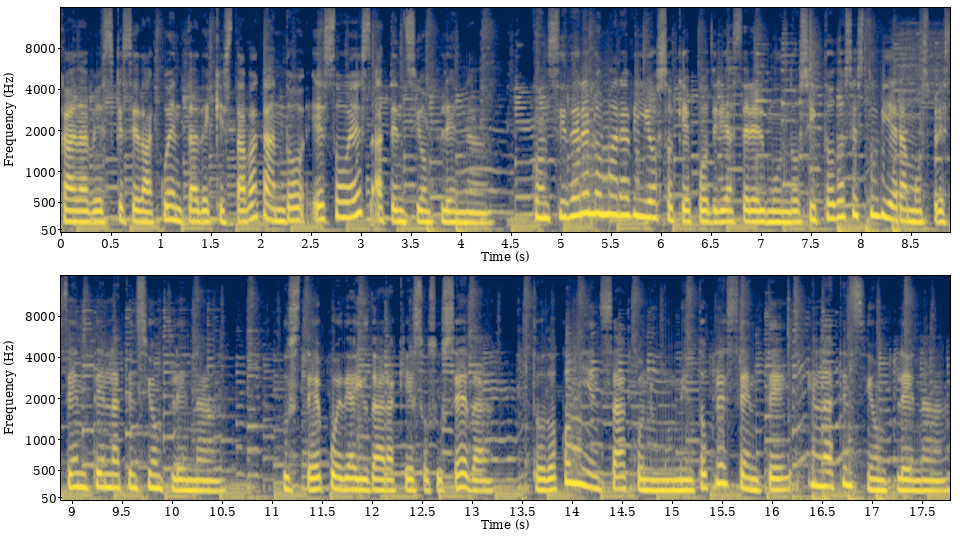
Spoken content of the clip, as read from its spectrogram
Cada vez que se da cuenta de que está vagando, eso es atención plena. Considere lo maravilloso que podría ser el mundo si todos estuviéramos presentes en la atención plena. Usted puede ayudar a que eso suceda. Todo comienza con un momento presente en la atención plena.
